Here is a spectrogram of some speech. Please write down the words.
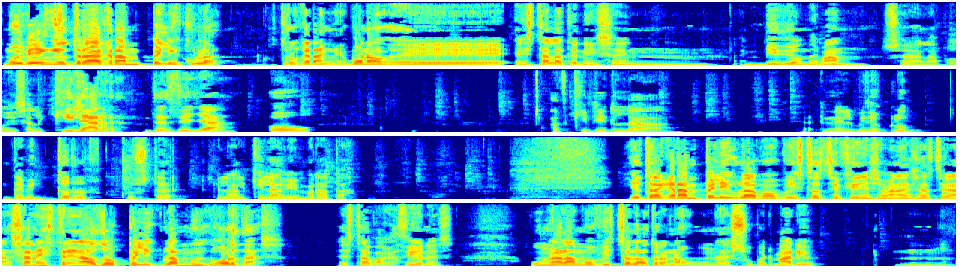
Muy bien, y otra gran película, otro gran, bueno, eh, esta la tenéis en, en Video on Demand, o sea, la podéis alquilar desde ya o adquirirla en el videoclub de Víctor Custer, que la alquila bien barata. Y otra gran película que hemos visto este fin de semana que se ha estrenado. Se han estrenado dos películas muy gordas estas vacaciones. Una la hemos visto, la otra no. Una es Super Mario. Mm,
